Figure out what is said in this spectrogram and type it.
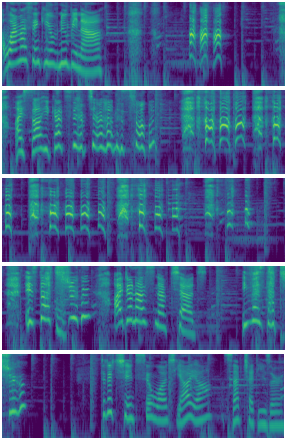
Why am I thinking of Newbie now? I saw he got Snapchat on his phone. Is that true? I don't have Snapchat. Eva, is that true? Did it change so much? Yeah, yeah. Snapchat user.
